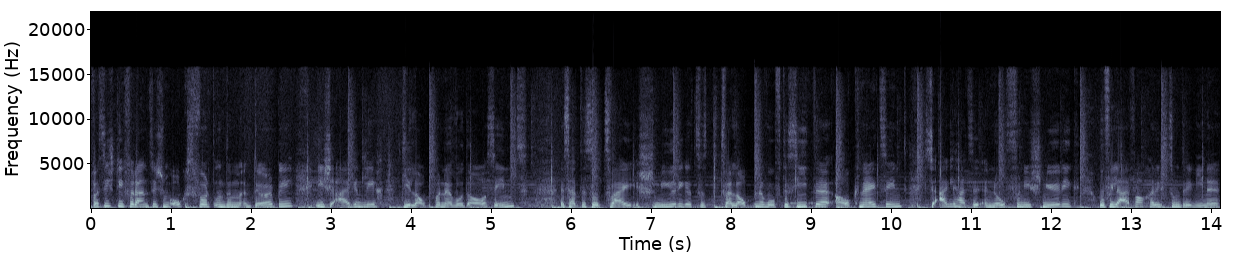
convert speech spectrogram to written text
Was ist die Differenz zwischen Oxford und dem Derby? Ist eigentlich die Lappen, die da sind. Es hat so zwei Schnürungen, zwei Lappen, die auf der Seite angenäht sind. Eigentlich hat es eine offene Schnürung, die viel einfacher ist zum drin rein,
